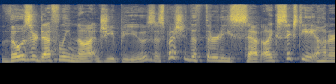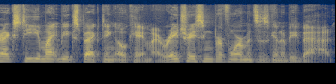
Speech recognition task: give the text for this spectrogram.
Those are definitely not GPUs, especially the 37, like 6800 XT, you might be expecting, okay, my ray tracing performance is gonna be bad.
